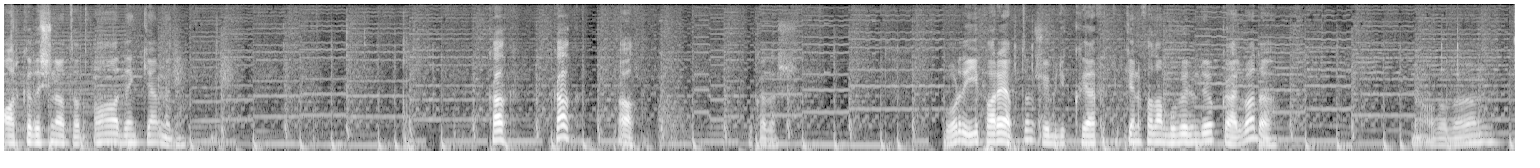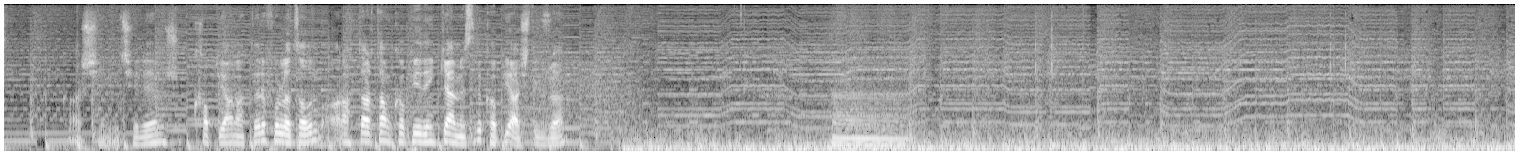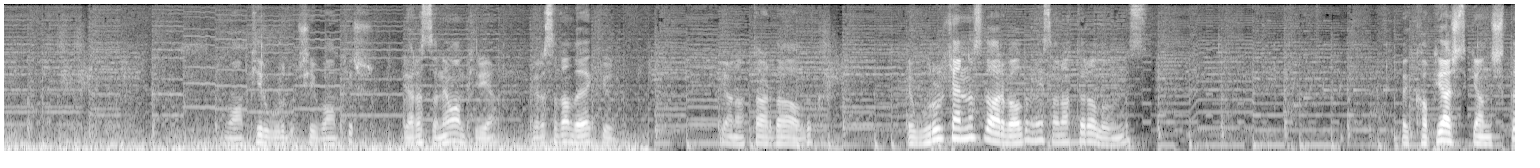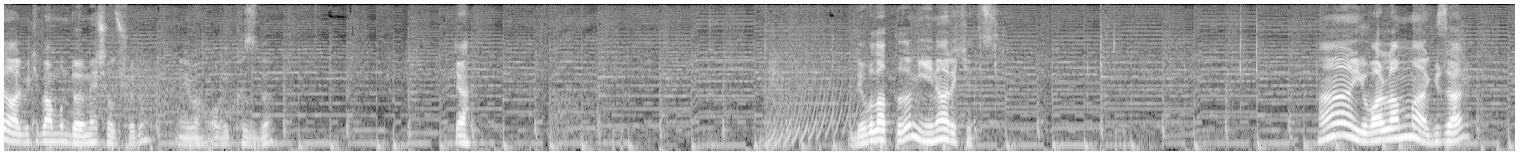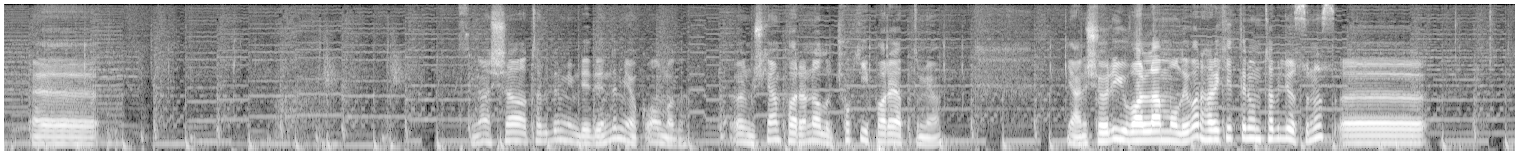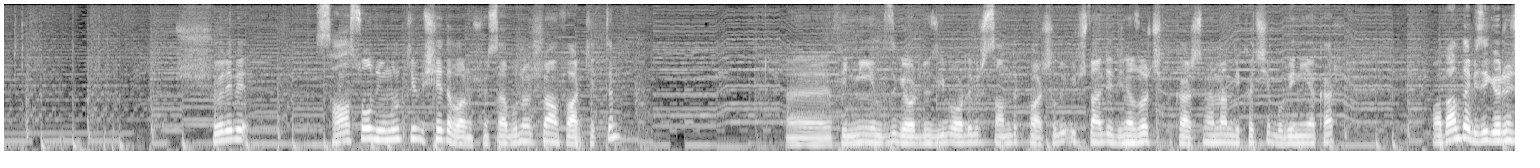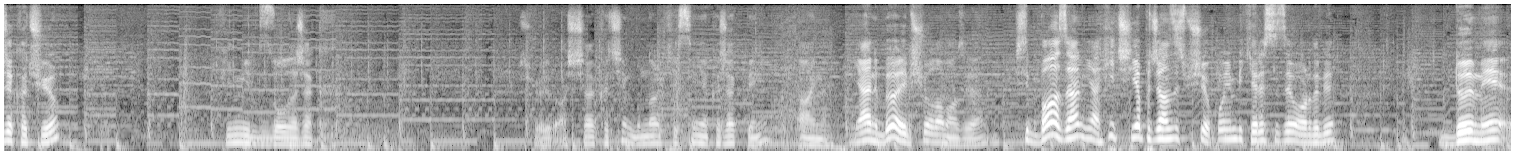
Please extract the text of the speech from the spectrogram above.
Arkadaşını atalım. Aa denk gelmedi. Kalk. Kalk. Al. Bu kadar. Bu arada iyi para yaptım. Şöyle bir kıyafet dükkanı falan bu bölümde yok galiba da. Bunu alalım. Karşıya geçelim. Şu kapıya anahtarı fırlatalım. Anahtar tam kapıya denk gelmesi de kapıyı açtı güzel. Vampir vurdu. Şey vampir. Yarasa ne vampir ya? Yarasadan dayak yiyordu. Bir anahtar daha aldık. E vururken nasıl darbe aldım? Neyse anahtarı alalım biz. E, kapıyı açtık yanlışlıkla. Halbuki ben bunu dövmeye çalışıyordum. Eyvah o bir kızdı. Gel. Level atladım yeni hareket. Ha yuvarlanma güzel. Ee, seni aşağı atabilir miyim dediğinde mi yok olmadı. Ölmüşken paranı alıp çok iyi para yaptım ya. Yani şöyle yuvarlanma olayı var. Hareketleri unutabiliyorsunuz. Ee, şöyle bir sağ sol yumruk gibi bir şey de varmış. Mesela bunu şu an fark ettim. Ee, filmin yıldızı gördüğünüz gibi orada bir sandık parçalıyor. 3 tane de dinozor çıktı karşıma. Hemen bir kaçayım. Bu beni yakar. Adam da bizi görünce kaçıyor. Film yıldızı olacak. Şöyle bir aşağı kaçayım. Bunlar kesin yakacak beni. Aynen. Yani böyle bir şey olamaz ya. İşte bazen ya hiç yapacağınız hiçbir şey yok. Oyun bir kere size orada bir dövmeyi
